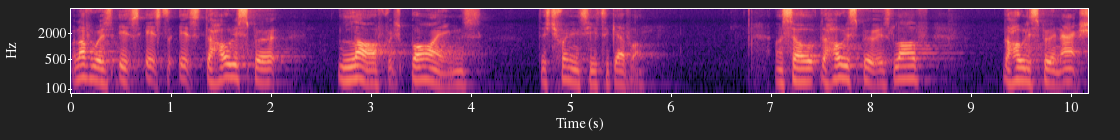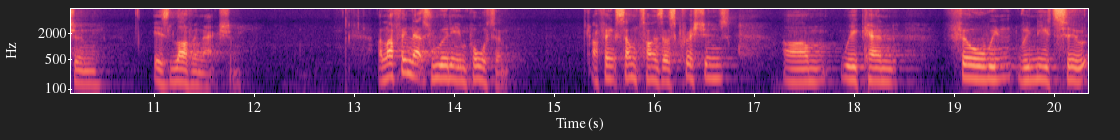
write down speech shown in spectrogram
In other words, it's, it's, it's the Holy Spirit love which binds the Trinity together. And so the Holy Spirit is love, the Holy Spirit in action is love in action. And I think that's really important. I think sometimes as Christians, um, we can feel we, we need to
